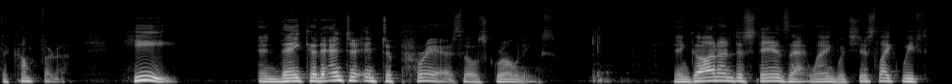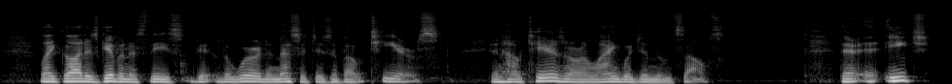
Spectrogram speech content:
the Comforter. He, and they could enter into prayers, those groanings. And God understands that language, just like we've, like God has given us these, the, the word and messages about tears and how tears are a language in themselves. They're each,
